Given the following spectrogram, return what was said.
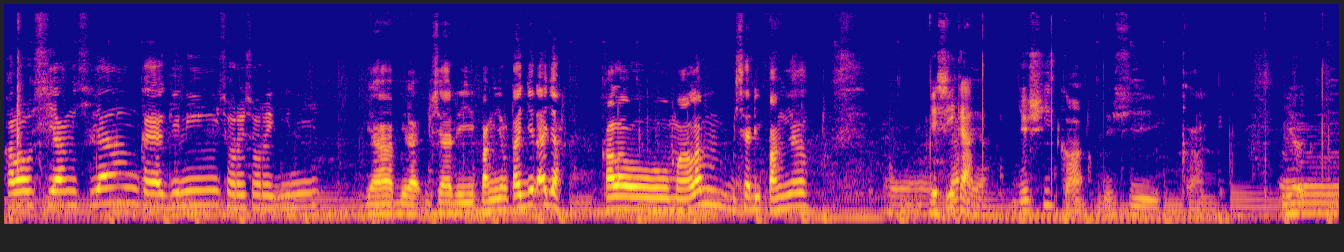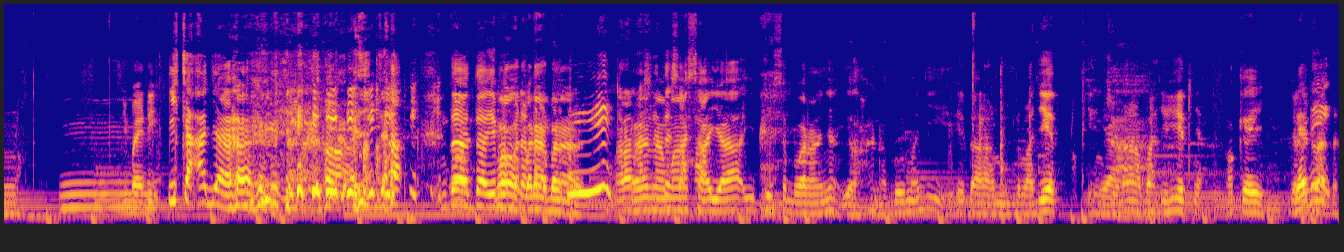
kalau siang-siang kayak gini sore-sore gini ya bila bisa dipanggil tajid aja. Kalau malam bisa dipanggil eh, Jessica. ya? Jessica. Jessica. Iya. Hmm, Jibaidi. Ica aja Ica ente ieu mah Oh, benar benar Karena nama saha? saya itu sebenarnya Ilhan Abdul Majid di dalam masjid. Ya. Injuna abah jihitnya. Oke jadi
